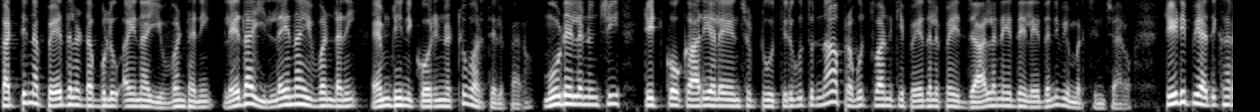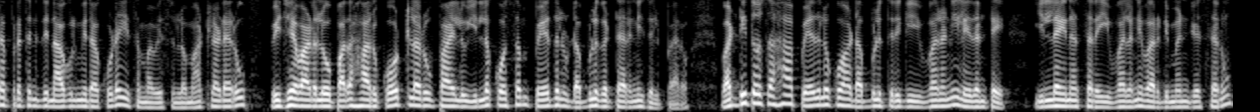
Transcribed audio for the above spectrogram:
కట్టిన పేదల డబ్బులు అయినా ఇవ్వండని లేదా ఇల్లైనా ఇవ్వండని ఎండీని కోరినట్లు వారు తెలిపారు. మూడేళ్ళ నుంచి టిట్కో కార్యాలయం చుట్టూ తిరుగుతున్నా ప్రభుత్వానికి పేదలపై జాలనేదే లేదని విమర్శించారు. టీడీపీ అధికార ప్రతినిధి నాగుల్మీరా కూడా ఈ సమావేశంలో మాట్లాడారు. విజయవాడలో పదహారు కోట్ల రూపాయలు ఇళ్ళ కోసం పేదలు డబ్బులు కట్టారని తెలిపారు. వడ్డీతో సహా పేదలకు ఆ డబ్బులు తిరిగి ఇవ్వాలని లేదంటే ఇల్లైనా సరే ఇవ్వాలని వారు డిమాండ్ చేశారు.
